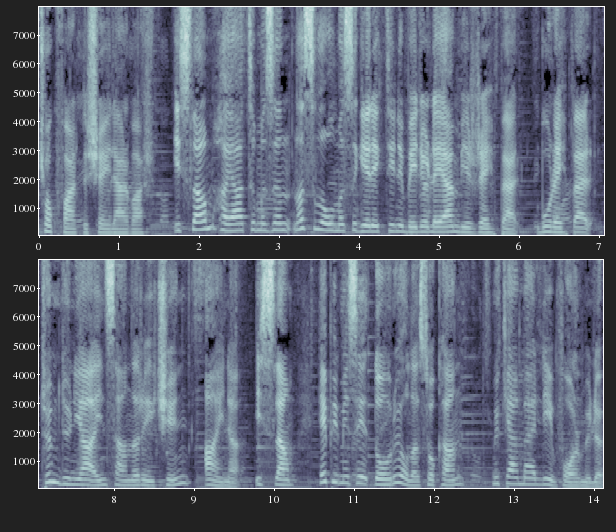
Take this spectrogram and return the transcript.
çok farklı şeyler var. İslam hayatımızın nasıl olması gerektiğini belirleyen bir rehber. Bu rehber tüm dünya insanları için aynı. İslam hepimizi doğru yola sokan mükemmelliğin formülü.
